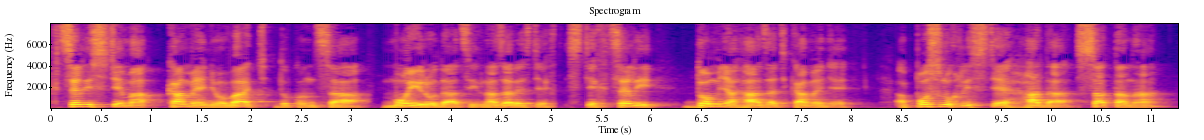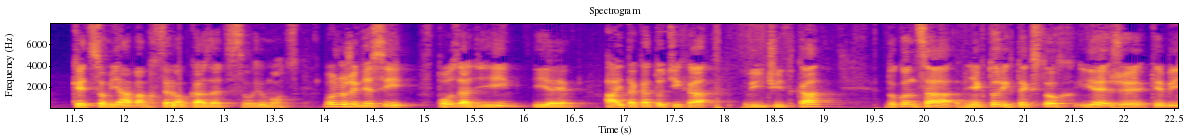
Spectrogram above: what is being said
Chceli ste ma kameňovať, dokonca moji rodáci v Nazareste ste chceli do mňa hádzať kamene a posluchli ste hada, satana, keď som ja vám chcel ukázať svoju moc. Možno, že kde si pozadí je aj takáto tichá výčitka. Dokonca v niektorých textoch je, že keby,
